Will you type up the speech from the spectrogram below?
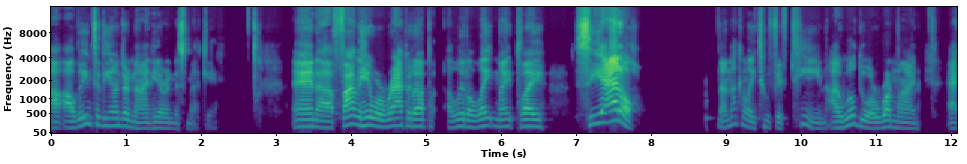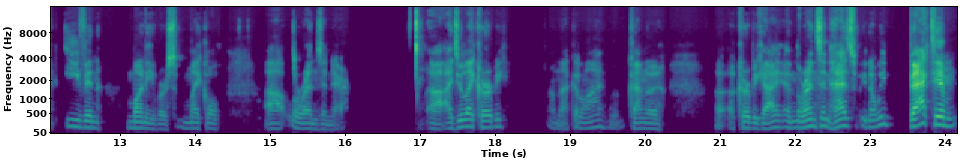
I'll, I'll lean to the under nine here in this Met game. And uh, finally, here we'll wrap it up. A little late night play. Seattle. Now, I'm not going to lay 215. I will do a run line at even money versus Michael uh, Lorenz in there. Uh, I do like Kirby. I'm not going to lie. I'm kind of a, a Kirby guy. And Lorenzen has, you know, we backed him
